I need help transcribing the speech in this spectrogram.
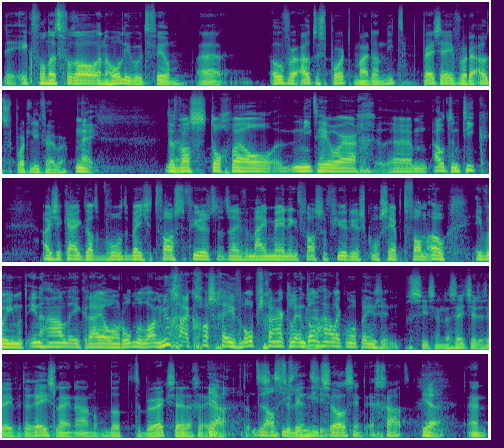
ik vond het vooral een Hollywood film eh, over autosport, maar dan niet per se voor de autosportliefhebber. Nee. Dat Nee. was toch wel niet heel erg ehm, authentiek. Als je kijkt dat bijvoorbeeld een beetje het Fast and Furious, dat is even mijn mening, het Fast and Furious concept van, oh, ik wil iemand inhalen, ik rij al een ronde lang, nu ga ik gas geven en opschakelen en dan Ja. haal ik hem opeens in. Precies, en dan zet je dus even de racelijn aan om dat te bewerkstelligen. Ja, dat is natuurlijk niet zoals in het echt gaat. Ja, En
